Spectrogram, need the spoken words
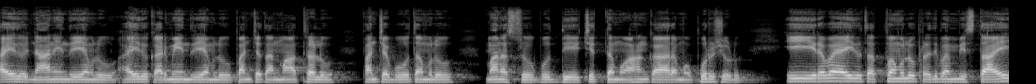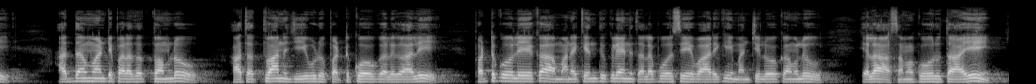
ఐదు జ్ఞానేంద్రియములు ఐదు కర్మేంద్రియములు పంచ తన్మాత్రలు పంచభూతములు మనస్సు బుద్ధి చిత్తము అహంకారము పురుషుడు. ఈ ఇరవై ఐదు తత్వములు ప్రతిబింబిస్తాయి. అద్దం వంటి పరతత్వంలో ఆ తత్వాన్ని జీవుడు పట్టుకోగలగాలి. పట్టుకోలేక మనకెందుకులేని తలపోసే వారికి మంచి లోకములు ఎలా సమకూరుతాయి?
